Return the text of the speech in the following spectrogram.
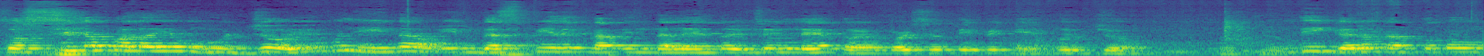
So sila pala yung Hudyo, yung malinaw, in the spirit, not in the letter. It's yung letter, birth certificate, Hudyo. Hindi ganun ang totoong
